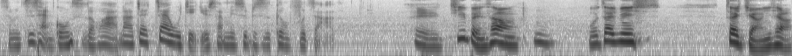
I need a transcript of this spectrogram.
什么资产公司的话，那在债务解决上面是不是更复杂了？诶，基本上，嗯，我在这边再讲一下，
